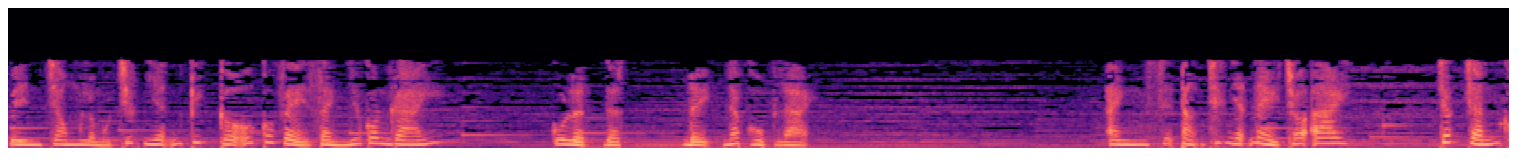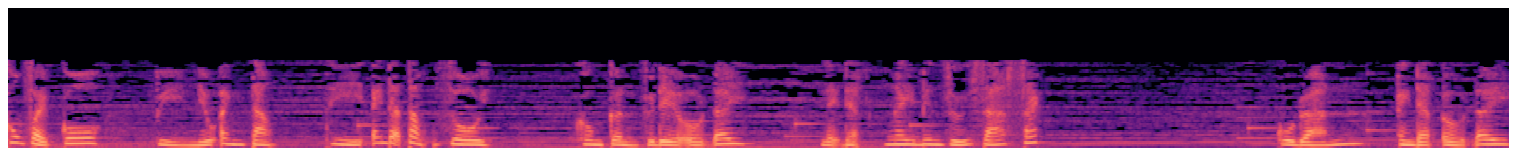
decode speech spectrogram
Bên trong là một chiếc nhẫn kích cỡ có vẻ dành như con gái. Cô lật đật, đậy nắp hộp lại. Anh sẽ tặng chiếc nhẫn này cho ai? Chắc chắn không phải cô, vì nếu anh tặng thì anh đã tặng rồi. Không cần phải để ở đây, lại đặt ngay bên dưới giá sách. Cô đoán anh đặt ở đây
